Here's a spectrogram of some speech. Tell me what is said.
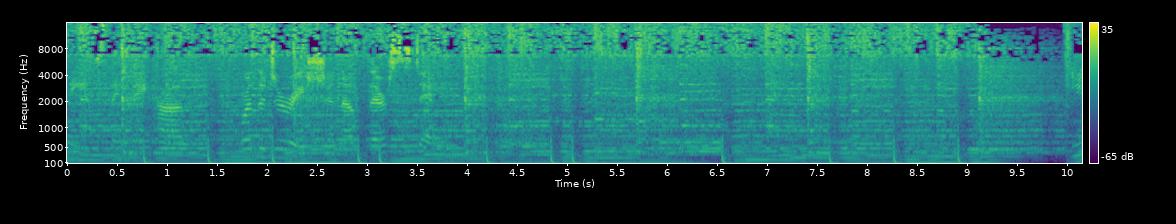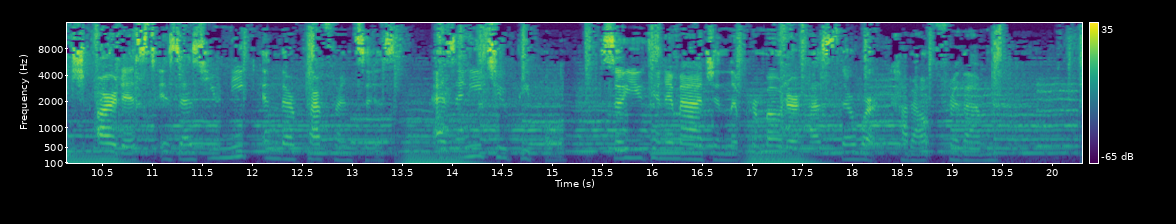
needs they may have for the duration of their stay. Each artist is as unique in their preferences as any two people, so you can imagine the promoter has their work cut out for them. The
